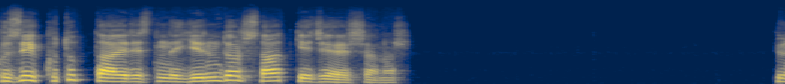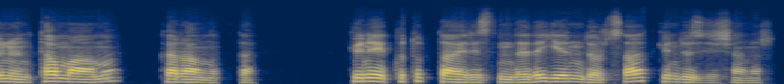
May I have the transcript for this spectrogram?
Kuzey kutup dairesinde 24 saat gece yaşanır. Günün tamamı karanlıkta. Güney kutup dairesinde de 24 saat gündüz yaşanır.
